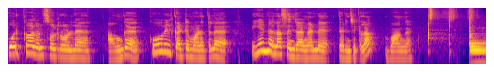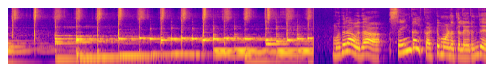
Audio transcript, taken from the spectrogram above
பொற்காலம்னு சொல்கிறோம்ல அவங்க கோவில் கட்டுமானத்தில் என்னெல்லாம் செஞ்சாங்கன்னு தெரிஞ்சுக்கலாம். வாங்க. முதலாவதா செங்கல் கட்டுமானத்திலிருந்து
